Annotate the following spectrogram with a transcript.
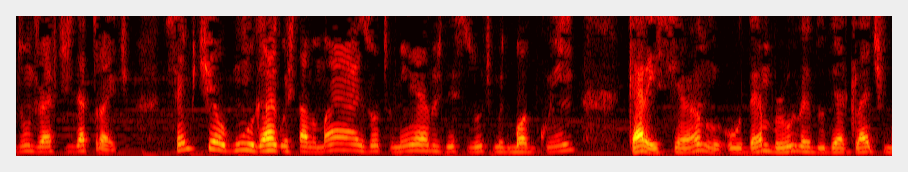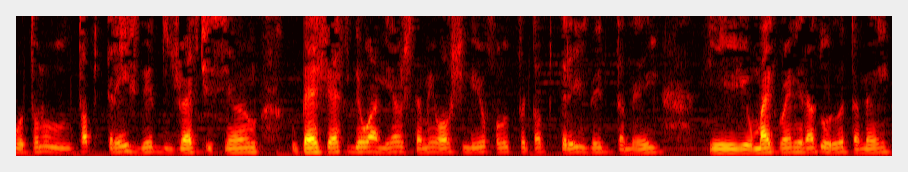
de um draft de Detroit. Sempre tinha algum lugar que gostava mais, outro menos, desses últimos do Bob Quinn. Cara, esse ano, o Dan Brugler do The Athletic botou no top 3 dele do draft esse ano. O PFF deu a menos também. O Austin Gale falou que foi top 3 dele também. E o Mike Renner adorou também.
